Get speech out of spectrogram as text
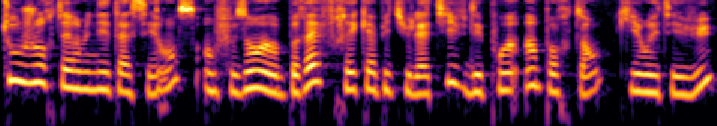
toujours terminer ta séance en faisant un bref récapitulatif des points importants qui ont été vus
